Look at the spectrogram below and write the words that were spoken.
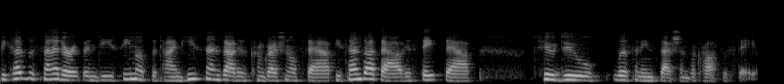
because the senator is in D.C. most of the time, he sends out his congressional staff, he sends us out, his state staff, to do listening sessions across the state.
